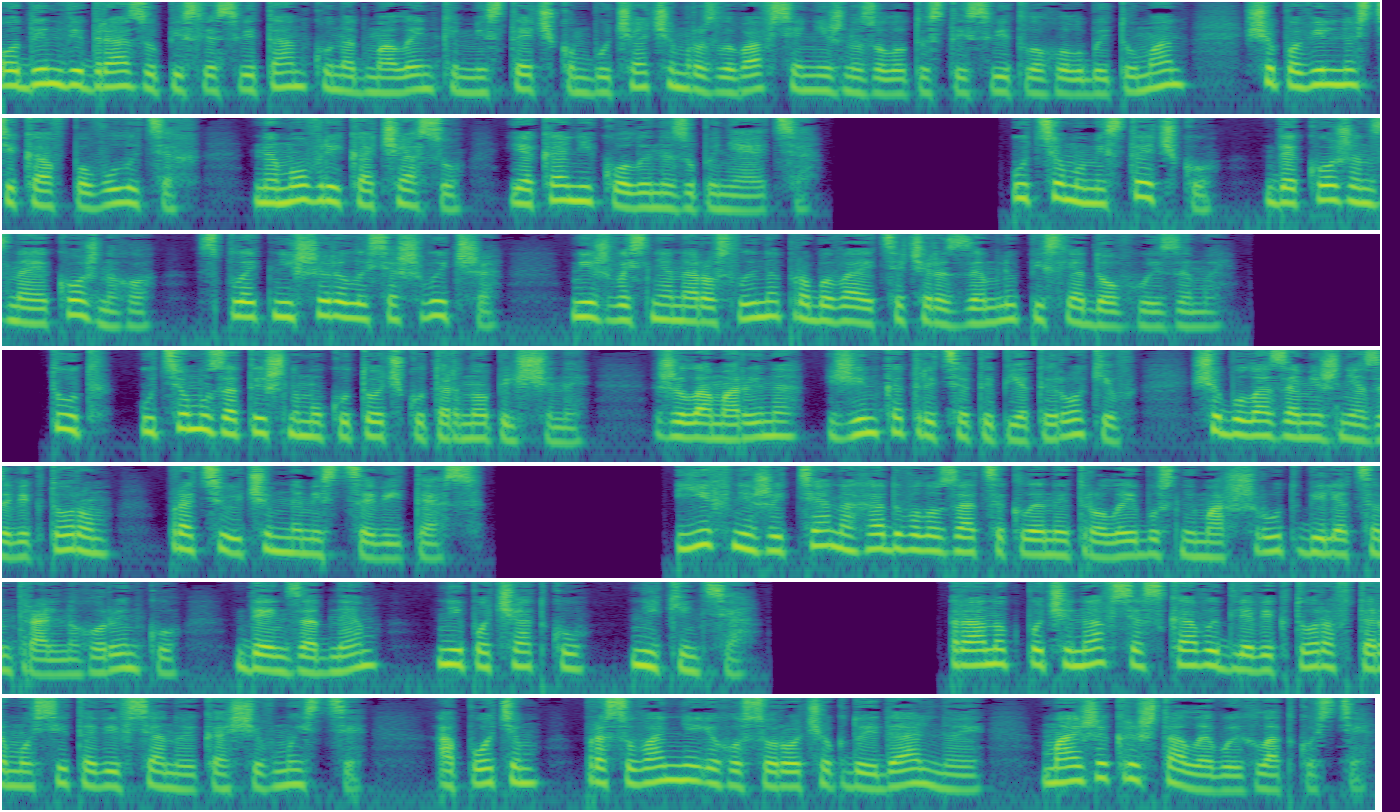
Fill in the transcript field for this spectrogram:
Один відразу після світанку над маленьким містечком Бучачим розливався ніжно-золотистий світло-голубий туман, що повільно стікав по вулицях, немов ріка часу, яка ніколи не зупиняється. У цьому містечку, де кожен знає кожного, сплетні ширилися швидше, ніж весняна рослина пробивається через землю після довгої зими. Тут, у цьому затишному куточку Тернопільщини, жила Марина, жінка 35 років, що була заміжня за Віктором, працюючим на місцевій ТЕС. Їхнє життя нагадувало зациклений тролейбусний маршрут біля центрального ринку, день за днем, ні початку, ні кінця. Ранок починався з кави для Віктора в термосі та вівсяної каші в мисці, а потім прасування його сорочок до ідеальної, майже кришталевої гладкості.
